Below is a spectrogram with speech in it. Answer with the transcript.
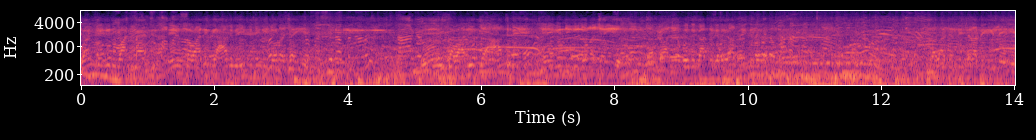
वन टिकट वन मैन एक सवारी के हाथ में एक टिकट होना चाहिए सवारी के हाथ में एक ही टिकट होना चाहिए गाड़ी कोई दिखाते करेगा चला जल्दी चला टिकट लेंगे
